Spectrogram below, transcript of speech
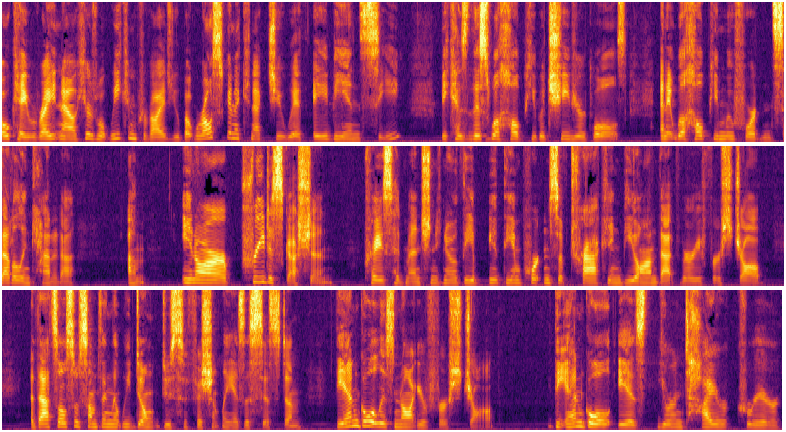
okay, right now, here's what we can provide you, but we're also going to connect you with A, B, and C because this will help you achieve your goals and it will help you move forward and settle in Canada. Um, in our pre discussion, Praise had mentioned, you know, the, the importance of tracking beyond that very first job. That's also something that we don't do sufficiently as a system. The end goal is not your first job the end goal is your entire career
